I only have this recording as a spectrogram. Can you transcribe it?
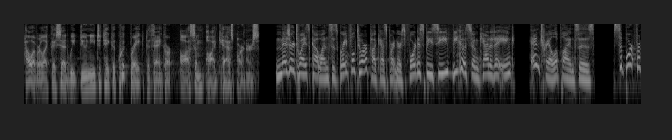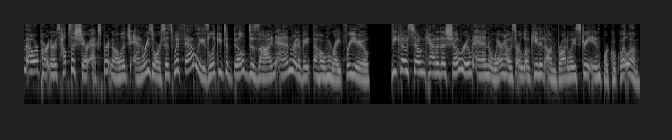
However, like I said, we do need to take a quick break to thank our awesome podcast partners. Measure Twice Cut Once is grateful to our podcast partners Fortis BC, VicoStone Canada Inc., and Trail Appliances. Support from our partners helps us share expert knowledge and resources with families looking to build, design, and renovate the home right for you. VicoStone Canada's showroom and warehouse are located on Broadway Street in Port Coquitlam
